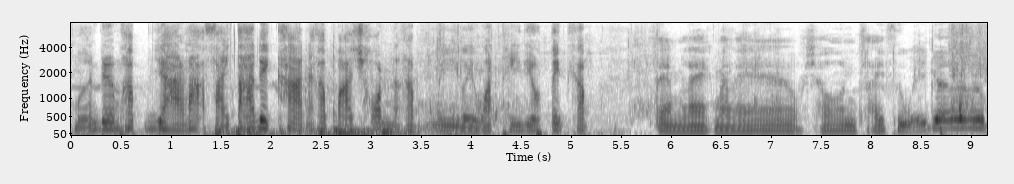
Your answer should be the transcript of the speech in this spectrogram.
เหมือนเดิมครับ อย่าละสายตาเด็กขาดนะครับปลาช่อนนะครับนี่เลยวัดทีเดียวติดครับ แต้มแรกมาแล้วช่อนสายสวยเกิบ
